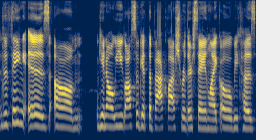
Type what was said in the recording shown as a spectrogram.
the thing is um you know, you also get the backlash where they're saying like, "Oh, because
